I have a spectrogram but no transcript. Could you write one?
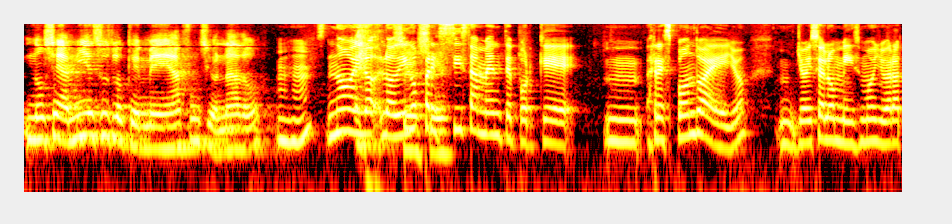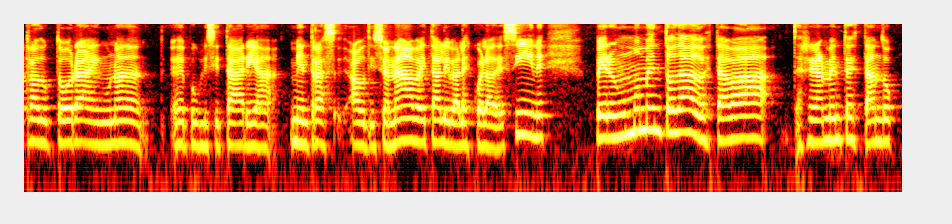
no sé, a mí eso es lo que me ha funcionado. No, y lo, digo precisamente porque mm, respondo a ello. Yo hice lo mismo, yo era traductora en una eh, publicitaria mientras audicionaba y tal, iba a la escuela de cine, pero en un momento dado estaba realmente estando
